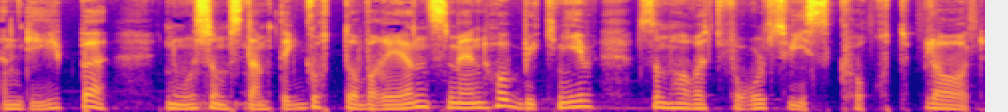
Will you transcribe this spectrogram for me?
enn dype, noe som stemte godt overens med en hobbykniv som har et forholdsvis kort blad.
